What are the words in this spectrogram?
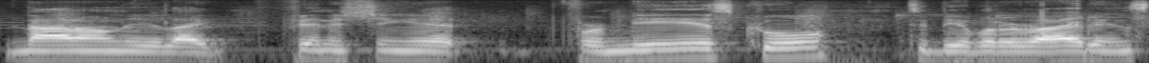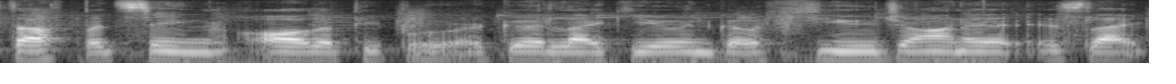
not only like finishing it for me is cool to be able to ride it and stuff, but seeing all the people who are good like you and go huge on it, it's like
